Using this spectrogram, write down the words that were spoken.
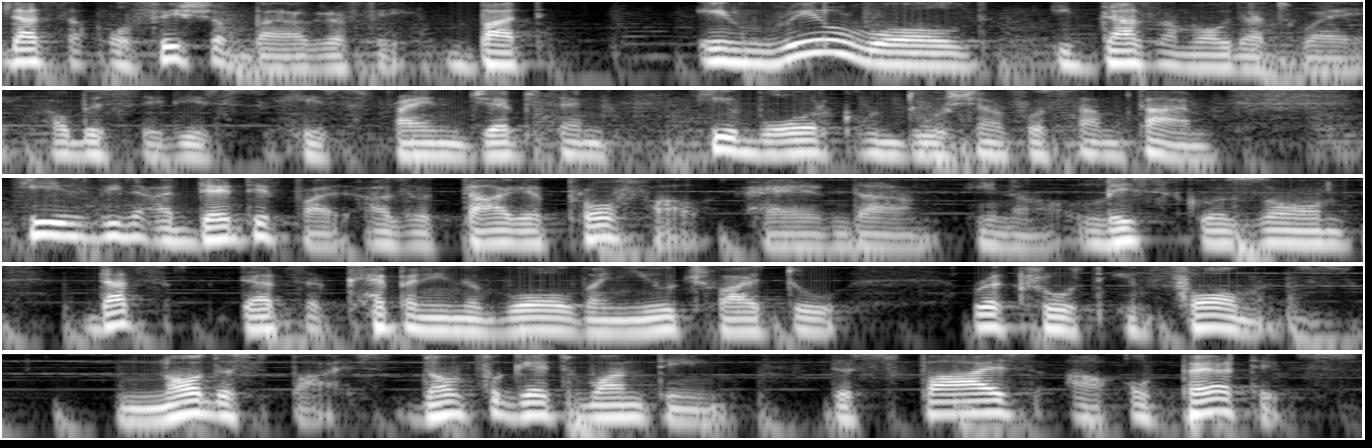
that's an official biography, but in real world it doesn't work that way. Obviously, this his friend Jebsen he worked on Dusan for some time. He has been identified as a target profile, and um, you know list goes on. That's that's happening in the world when you try to recruit informants, not the spies. Don't forget one thing: the spies are operatives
